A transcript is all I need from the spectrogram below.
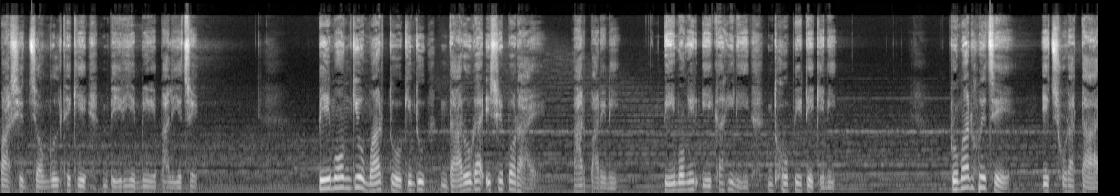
পাশের জঙ্গল থেকে বেরিয়ে মেরে পালিয়েছে। পেমংকেও মারতো, কিন্তু দারোগা এসে পড়ায়। আর পারেনি। পেমংয়ের এ কাহিনী ধোপে টেকেনি। প্রমাণ হয়েছে এ ছোড়া তার।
